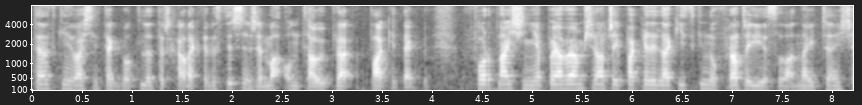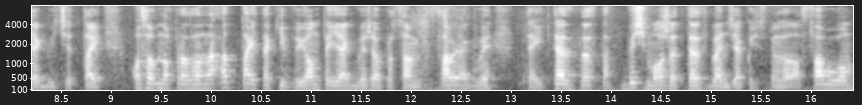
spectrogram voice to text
ten skin właśnie jest jakby o tyle też charakterystyczny, że ma on cały pakiet jakby. W Fortnite nie pojawiają się raczej pakiety takich skinów, raczej jest to najczęściej jak widzicie tutaj osobno wprowadzone, a tutaj taki wyjątek jakby, że opracowamy cały jakby tutaj test zestaw, być może test będzie jakoś związana z fabułą,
